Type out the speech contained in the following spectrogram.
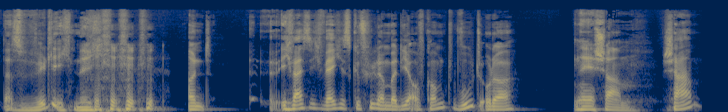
das will ich nicht. und ich weiß nicht, welches Gefühl dann bei dir aufkommt, Wut oder Nee, Scham. Scham?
